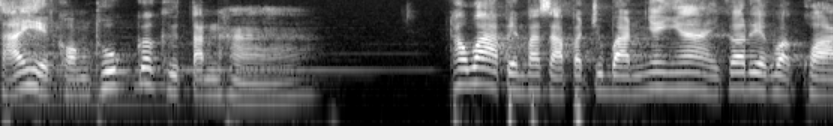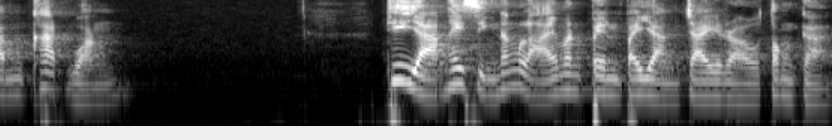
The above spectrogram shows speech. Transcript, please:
สาเหตุของทุกข์ก็คือตัณหา ถ้าว่าเป็นภาษาปัจจุบันง่าย ๆ ก็เรียกว่าความคาดหวัง ที่อยากให้สิ่งทั้งหลายมันเป็นไปอย่างใจเราต้องการ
